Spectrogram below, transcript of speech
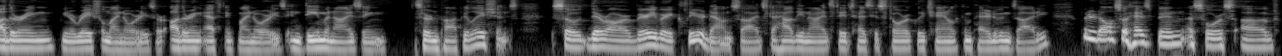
othering you know racial minorities or othering ethnic minorities in demonizing certain populations. So there are very, very clear downsides to how the United States has historically channeled competitive anxiety, but it also has been a source of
